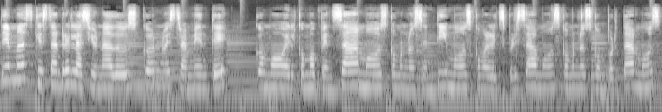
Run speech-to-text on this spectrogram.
temas que están relacionados con nuestra mente, como el cómo pensamos, cómo nos sentimos, cómo lo expresamos, cómo nos comportamos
